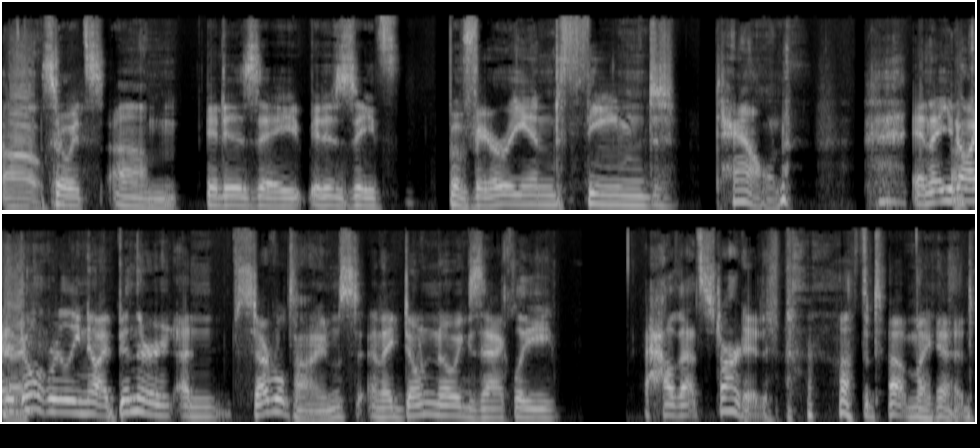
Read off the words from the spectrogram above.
oh, So it's um it is a it is a Bavarian themed town. And I- you know, I don't really know. I've been there um, several times, and I don't know exactly how that started off the top of my head.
